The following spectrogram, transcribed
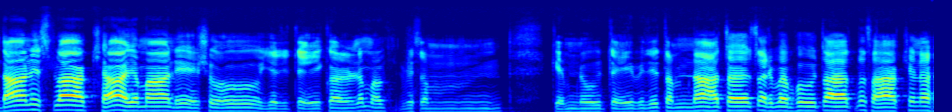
दानिस्वाख्यायमानेषु यदि ते कर्णमवृशम् किं नु ते विदितं नाथ सर्वभूतात्मसाक्षिणः?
